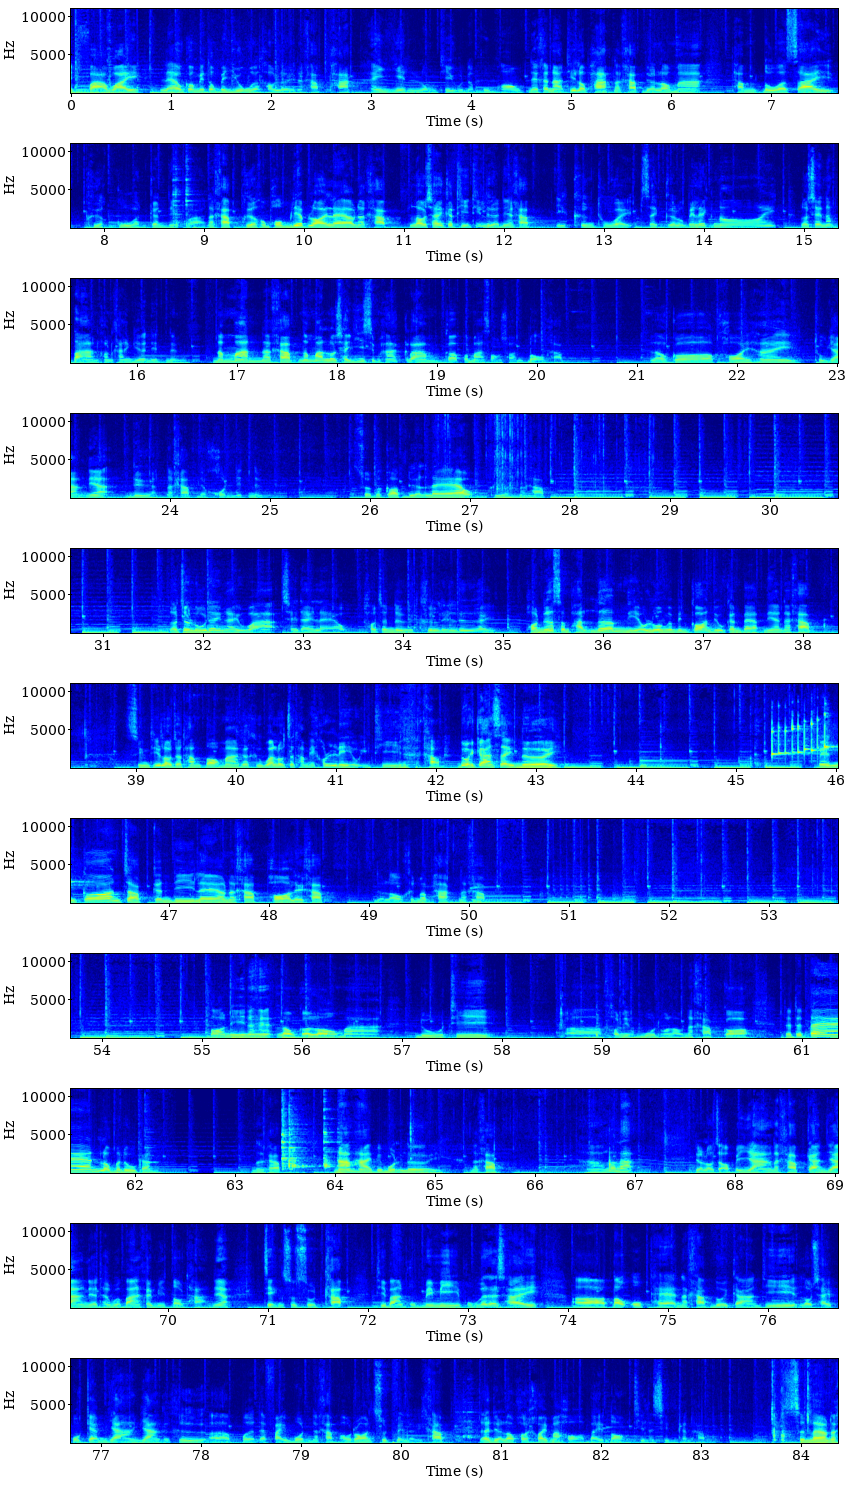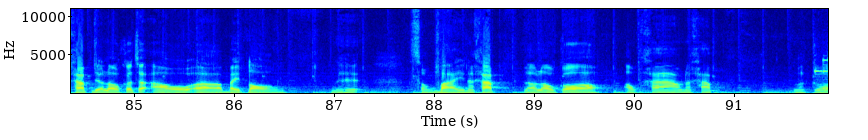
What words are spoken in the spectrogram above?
ปิดฝาไว้แล้วก็ไม่ต้องไปยุ่งกับเขาเลยนะครับ พักให้เย็นลงที่อุณหภูมิห้อง ในขณะที่เราพักนะครับ เดี๋ยวเรามาทำตัวไส้เผือกกวนกันดีกว่านะครับเผือกของผมเรียบร้อยแล้วนะครับ เราใช้กะทิที่เหลือเนี่ยครับอีกครึ่งถ้วย ใส่เกลือลงไปเล็กน้อย เราใช้น้ำตาลค่อนข้างเยอะนิดหนึ่งน้ำมันนะครับน้ำมันเราใช้ 25 กรัม ก็ประมาณ 2 ช้อนโต๊ะครับแล้วก็คอยให้ทุกอย่างเนี่ยเดือดนะครับ เดี๋ยวคนนิดหนึ่งส่วนประกอบเดือดแล้วเผือกนะครับ เราจะรู้ได้ไงว่าใช้ได้แล้ว เขาจะหนืดขึ้นเรื่อยๆ พอเนื้อสัมผัสเริ่มเหนียวรวมกันเป็นก้อนเดียวกันแบบนี้นะครับ สิ่งที่เราจะทำต่อมาก็คือว่าเราจะทำให้เขาเหลวอีกทีนะครับ โดยการใส่เนย เป็นก้อนจับกันดีแล้วนะครับ พอเลยครับ เดี๋ยวเราขึ้นมาพักนะครับ ตอนนี้นะฮะเราก็ลองมาดูที่ ข้าวเหนียวมูนของเรานะครับ ก็แต่แต่แต่เรามาดูกันนะครับ น้ำหายไปหมดเลยนะครับเอาแล้วล่ะเดี๋ยวเราจะเอาไปย่างนะครับ การย่างเนี่ยถ้าเกิดบ้านใครมีเตาถ่านเนี่ยเจ๋งสุดๆครับ ที่บ้านผมไม่มี ผมก็จะใช้เตาอบแทนนะครับ โดยการที่เราใช้โปรแกรมย่างย่างก็คือเอเปิดแต่ไฟบนนะครับ เอาร้อนสุดไปเลยครับ แล้วเดี๋ยวเราค่อยๆ มาห่อใบตองทีละชิ้นกันครับ เสร็จแล้วนะครับ เดี๋ยวเราก็จะเอาใบตองนะฮะ สองใบนะครับ แล้วเราก็เอาข้าวนะครับ แล้วก็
